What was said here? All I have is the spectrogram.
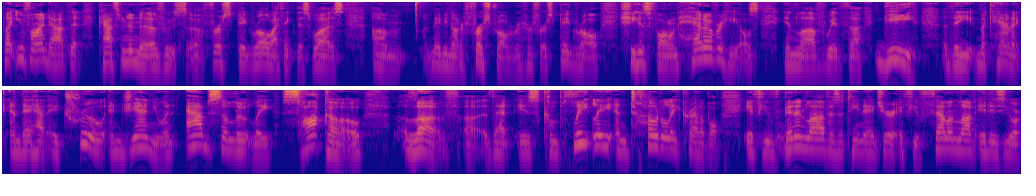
But you find out that Catherine Deneuve, whose uh, first big role I think this was, um, maybe not her first role, but her first big role, she has fallen head over heels in love with uh, Guy, the mechanic, and they have a true and genuine, absolutely sacco love uh, that is completely and totally credible. If you've been in love as a teenager, if you fell in love, it is your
